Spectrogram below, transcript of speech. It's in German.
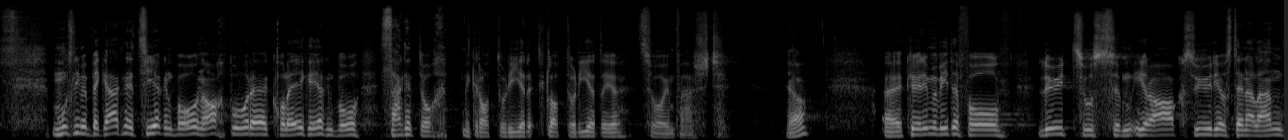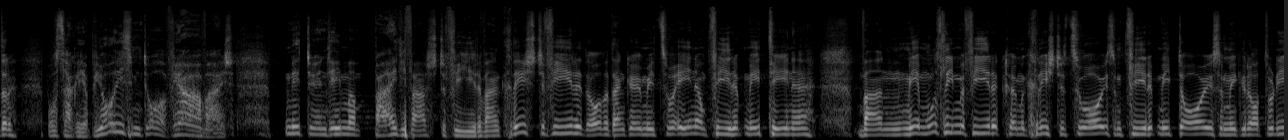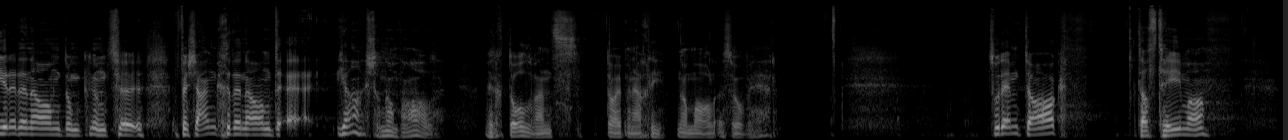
Muslime begegnen jetzt irgendwo, Nachbarn, Kollegen irgendwo, sagen doch, wir gratulieren, gratulieren dir zu eurem Fest. Ja? Äh, ich höre immer wieder von Leuten aus dem Irak, Syrien, aus diesen Ländern, die sagen, ja, bei uns im Dorf, ja, weißt wir tun immer beide Feste feiern. Wenn Christen feiern, oder, dann gehen wir zu ihnen und feiern mit ihnen. Wenn wir Muslime feiern, kommen Christen zu uns und feiern mit uns und wir gratulieren einander und, und äh, verschenken einander. Äh, ja, ist doch normal. Wäre toll, wenn es da eben auch ein bisschen normal so wäre. Zu dem Tag das Thema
